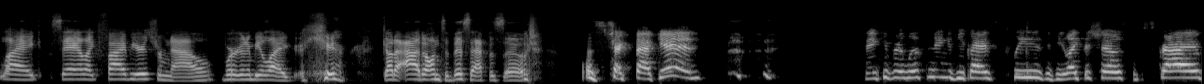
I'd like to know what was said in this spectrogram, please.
like say like five years from now, we're gonna be like, here, gotta add on to this episode. Let's check back in. Thank you for listening. If you guys please, if you like the show, subscribe,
